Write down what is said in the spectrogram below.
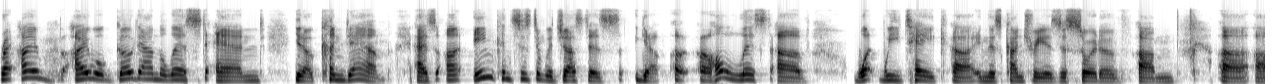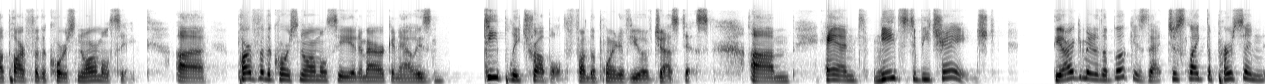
Right, I I will go down the list and you know condemn as uh, inconsistent with justice. You know, a, a whole list of what we take uh, in this country is just sort of um, uh, uh, par for the course normalcy. Uh, par for the course normalcy in America now is deeply troubled from the point of view of justice um, and needs to be changed. The argument of the book is that just like the person,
